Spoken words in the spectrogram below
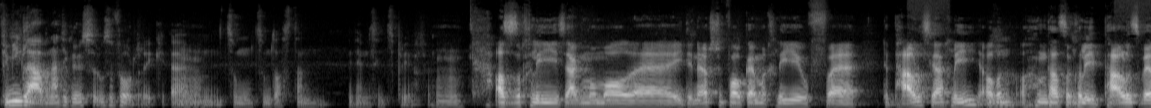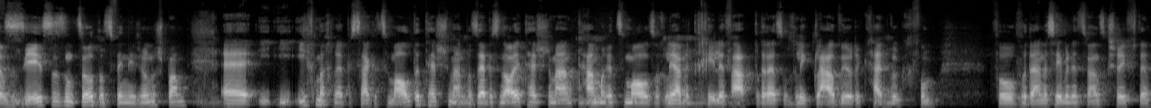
für meinen Glauben auch die größere Herausforderung, ähm, um, um das dann in dem Sinn zu prüfen. Mhm. Also so ein bisschen, sagen wir mal, äh, in der nächsten Folge gehen wir ein bisschen auf äh, der Paulus ja ein bisschen, oder? Mhm. Und also ein bisschen Paulus versus Jesus und so, das finde ich schon spannend. Äh, ich, ich möchte noch etwas sagen zum Alten Testament. Mhm. Also eben das Neue Testament Mhm. haben wir jetzt mal so ein bisschen auch mit Mhm. den Kirchenvätern, so ein bisschen Glaubwürdigkeit Mhm. wirklich vom, von, von diesen 27 Schriften.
